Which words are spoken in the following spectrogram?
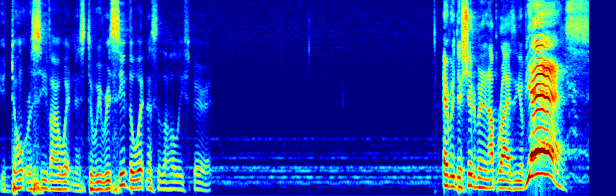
You don't receive our witness. Do we receive the witness of the Holy Spirit? Every there should have been an uprising of yes,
